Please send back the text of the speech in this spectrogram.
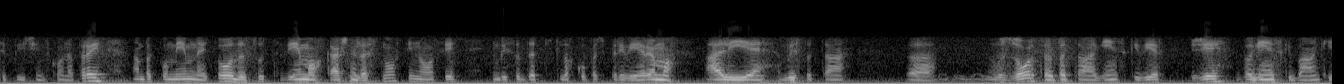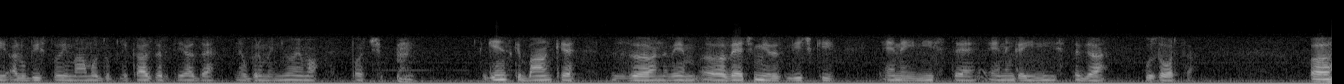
cepič in tako naprej, ampak pomembno je to, da tudi vemo, kakšne lastnosti nosi in v bistvu, da tudi lahko pač preverjamo, ali je v bistvu ta uh, vzorc ali pa ta genski vir že v genski banki ali v bistvu imamo duplikat zaradi tega, da ne obremenjujemo pač genske banke z ne vem, uh, večjimi različki ene in iste, enega in istega vzorca. Uh,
